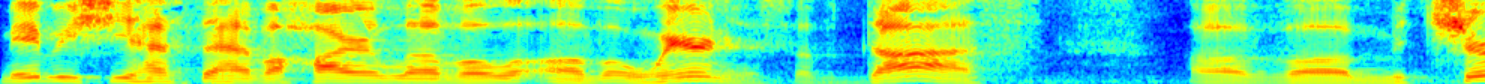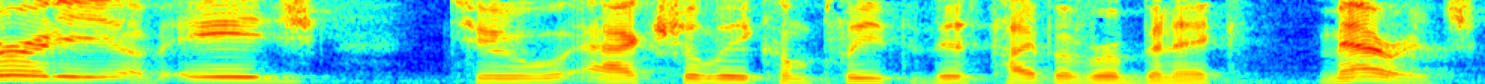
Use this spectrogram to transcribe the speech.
maybe she has to have a higher level of awareness, of das, of uh, maturity, of age, to actually complete this type of rabbinic marriage.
